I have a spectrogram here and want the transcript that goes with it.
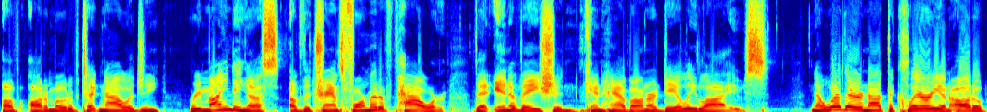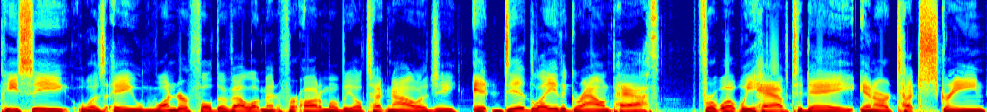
of automotive technology, reminding us of the transformative power that innovation can have on our daily lives. Now, whether or not the Clarion Auto PC was a wonderful development for automobile technology, it did lay the ground path for what we have today in our touchscreen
